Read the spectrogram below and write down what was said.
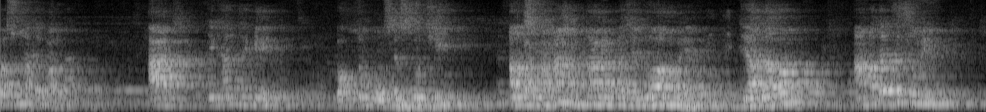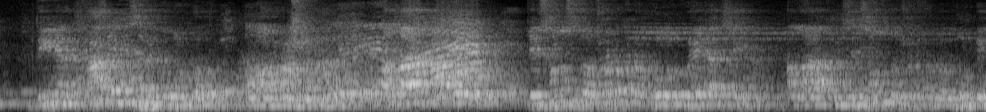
বা শোনাতে পারো। আজ এখান থেকে বক্তব্য শেষ করছি। আল্লাহ তাআলার কাছে দোয়া হবে যে, আল্লাহ আমাদেরকে তুমি দ্বীনের খাদেম হিসাবে কবুল করো। আল্লাহ যে সমস্ত ছোটখাটো ভুল হয়ে যাচ্ছে, আল্লাহ তুমি সেই সমস্ত ছোটখাটো ভুলকে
